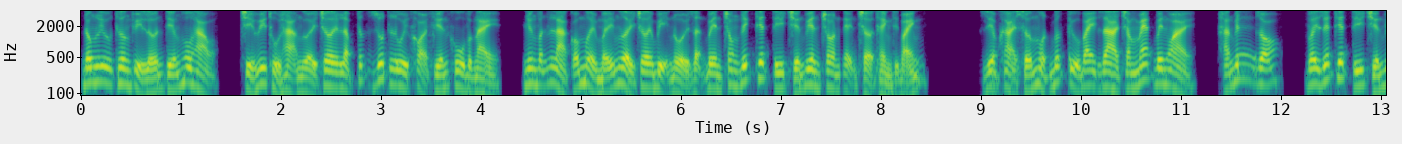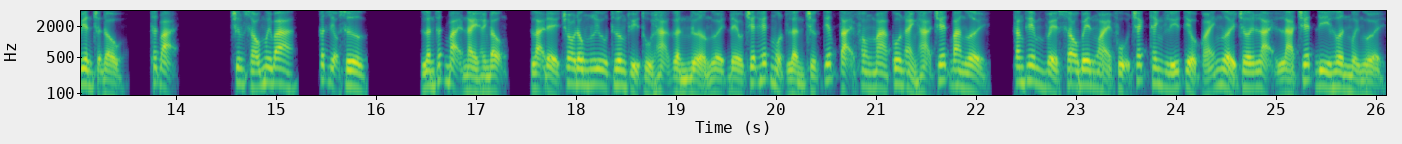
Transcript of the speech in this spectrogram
Đông lưu thương thủy lớn tiếng hô hào, chỉ huy thủ hạ người chơi lập tức rút lui khỏi phiến khu vực này, nhưng vẫn là có mười mấy người chơi bị nổi giận bên trong đích thiết tí chiến viên tròn nện trở thành thịt bánh. Diệp khải sớm một bước tự bay ra trăm mét bên ngoài, hắn biết rõ, vây giết thiết tí chiến viên trận đầu, thất bại. Chương sáu mươi ba, cất diệu sư lần thất bại này hành động lại để cho đông lưu thương thủy thủ hạ gần nửa người đều chết hết một lần trực tiếp tại phong ma côn ảnh hạ chết ba người, tăng thêm về sau bên ngoài phụ trách thanh lý tiểu quái người chơi lại là chết đi hơn mười người.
